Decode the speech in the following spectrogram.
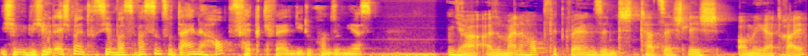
ich, ich, mich würde echt mal interessieren, was, was sind so deine Hauptfettquellen, die du konsumierst? Ja, also meine Hauptfettquellen sind tatsächlich Omega-3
